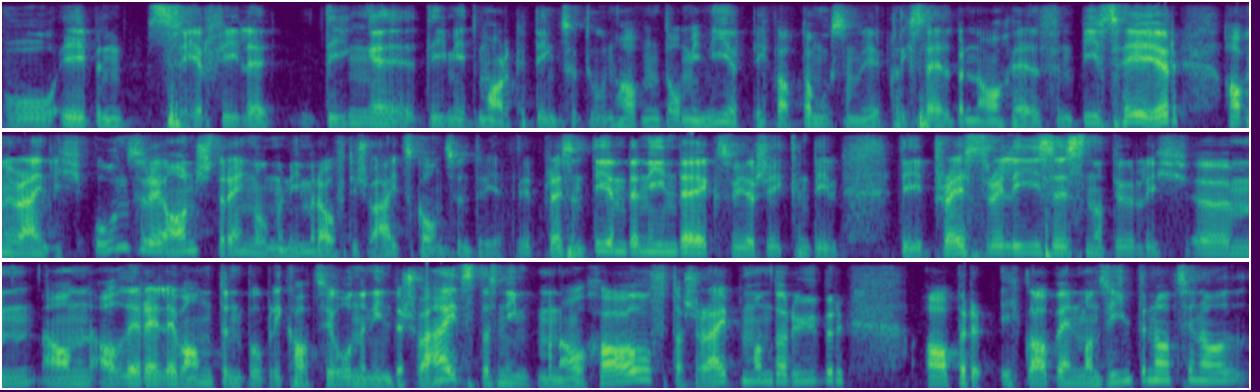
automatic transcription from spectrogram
wo eben sehr viele Dinge, die mit Marketing zu tun haben, dominiert. Ich glaube, da muss man wirklich selber nachhelfen. Bisher haben wir eigentlich unsere Anstrengungen immer auf die Schweiz konzentriert. Wir präsentieren den Index, wir schicken die, die Press Releases natürlich ähm, an alle relevanten Publikationen in der Schweiz. Das nimmt man auch auf, da schreibt man darüber. Aber ich glaube, wenn man es international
